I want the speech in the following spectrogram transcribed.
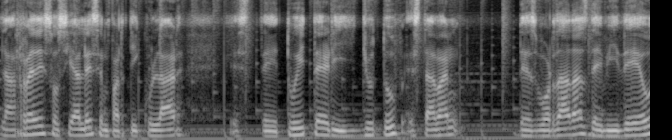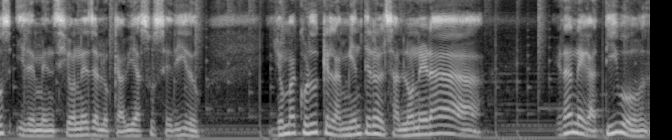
las redes sociales en particular, este, Twitter y YouTube estaban desbordadas de videos y de menciones de lo que había sucedido. yo me acuerdo que el ambiente en el salón era, era negativo.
